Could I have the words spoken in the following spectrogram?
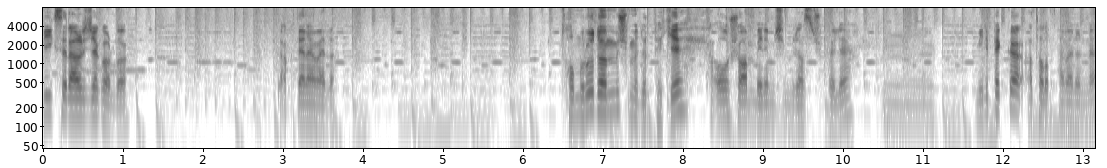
bir iksir arayacak orada. Yok denemedi. Tomru dönmüş müdür peki? O şu an benim için biraz şüpheli. Hmm. Mini Pekka atalım hemen önüne.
